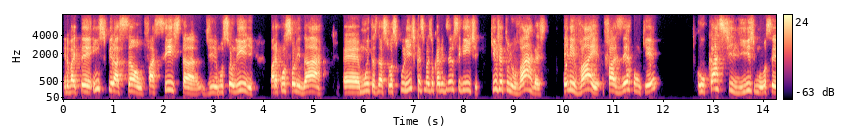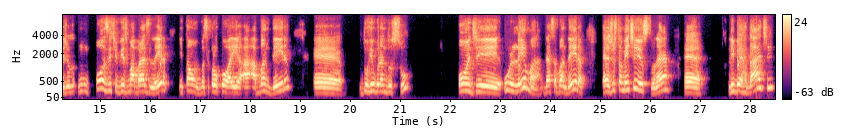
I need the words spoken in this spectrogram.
ele vai ter inspiração fascista de Mussolini para consolidar é, muitas das suas políticas, mas eu quero dizer o seguinte, que o Getúlio Vargas ele vai fazer com que o castilhismo, ou seja, um positivismo à brasileira, então você colocou aí a, a bandeira é, do Rio Grande do Sul, onde o lema dessa bandeira é justamente isso, né? É liberdade,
